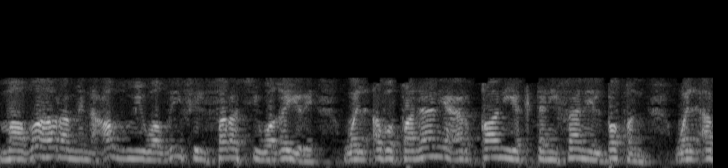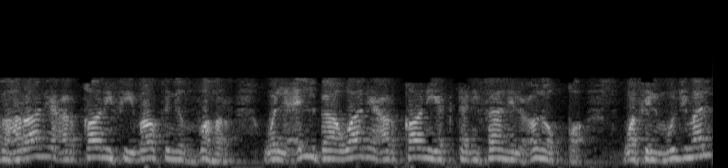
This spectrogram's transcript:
ما ظهر من عظم وظيف الفرس وغيره والأبطنان عرقان يكتنفان البطن والأبهران عرقان في باطن الظهر والعلباوان عرقان يكتنفان العنق وفي المجمل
